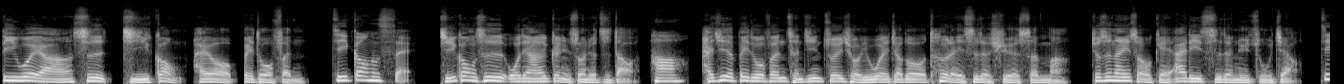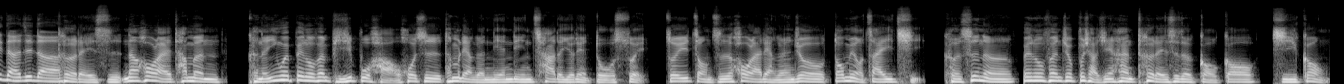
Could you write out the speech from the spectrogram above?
第一位啊是吉贡，还有贝多芬。吉贡是谁？吉贡是我等下跟你说你就知道。好，还记得贝多芬曾经追求一位叫做特蕾斯的学生吗？就是那一首给爱丽丝的女主角。记得记得特蕾斯。那后来他们可能因为贝多芬脾气不好，或是他们两个年龄差的有点多岁，所以总之后来两个人就都没有在一起。可是呢，贝多芬就不小心和特蕾斯的狗狗吉贡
